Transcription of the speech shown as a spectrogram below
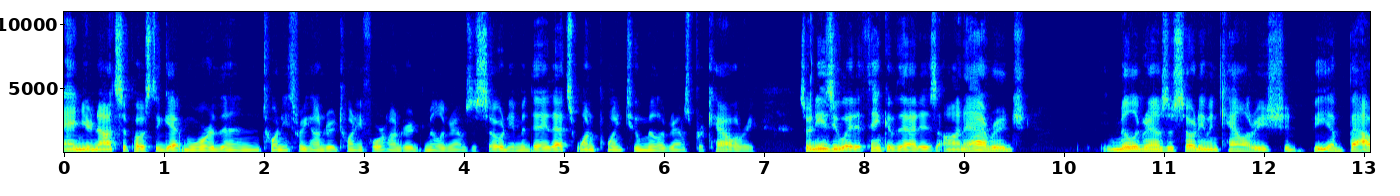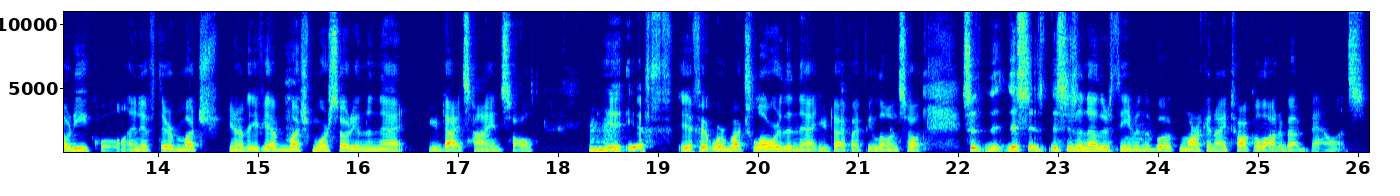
and you're not supposed to get more than 2300 2400 milligrams of sodium a day that's 1.2 milligrams per calorie so an easy way to think of that is on average milligrams of sodium and calories should be about equal and if they're much you know if you have much more sodium than that your diet's high in salt. Mm-hmm. if if it were much lower than that your diet might be low in salt. So th- this is this is another theme in the book. Mark and i talk a lot about balance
